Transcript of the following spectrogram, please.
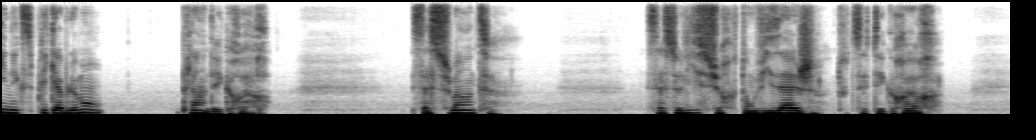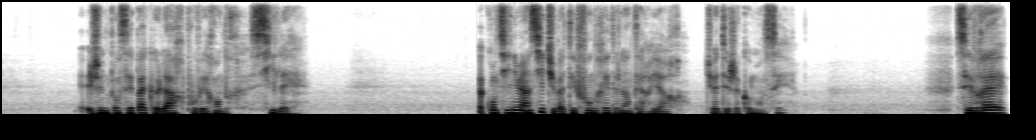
inexplicablement plein d'aigreur. Ça suinte, ça se lit sur ton visage, toute cette aigreur. Je ne pensais pas que l'art pouvait rendre si laid. À continuer ainsi, tu vas t'effondrer de l'intérieur. Tu as déjà commencé. C'est vrai,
